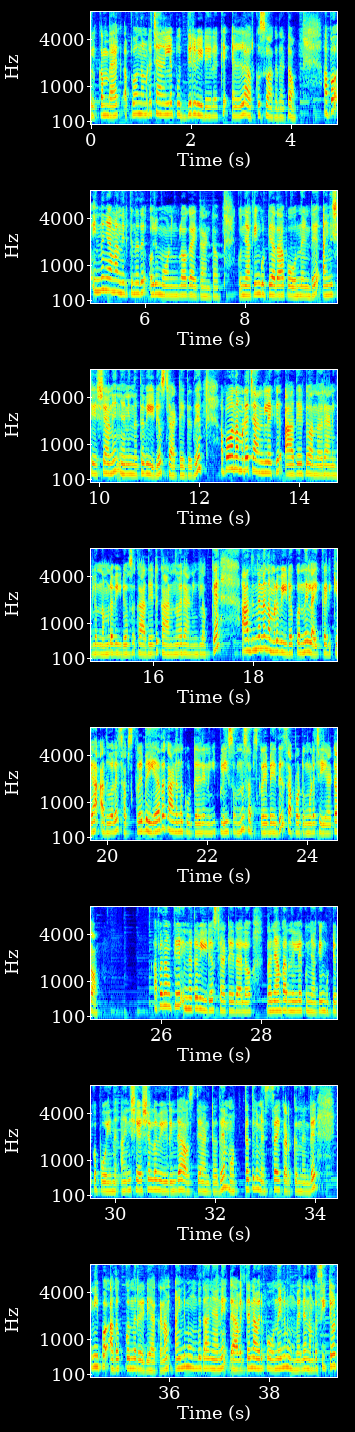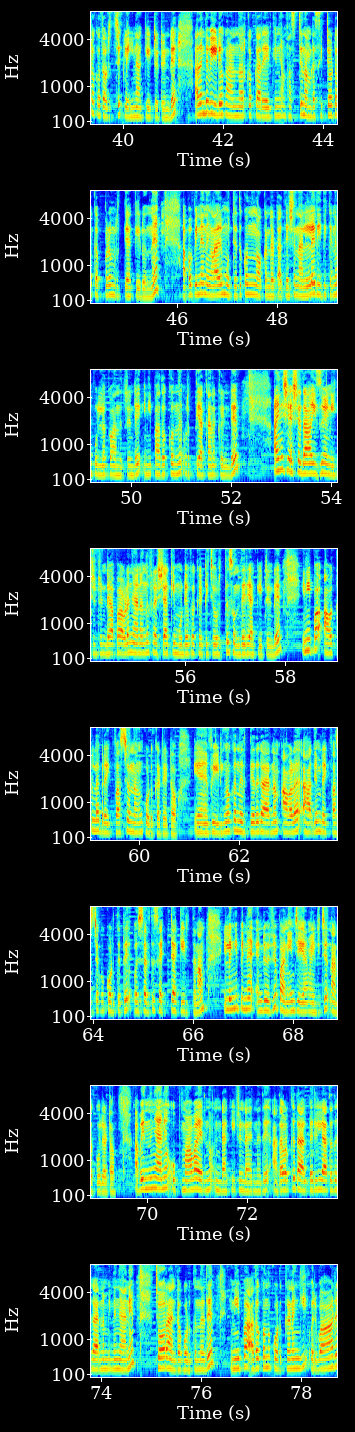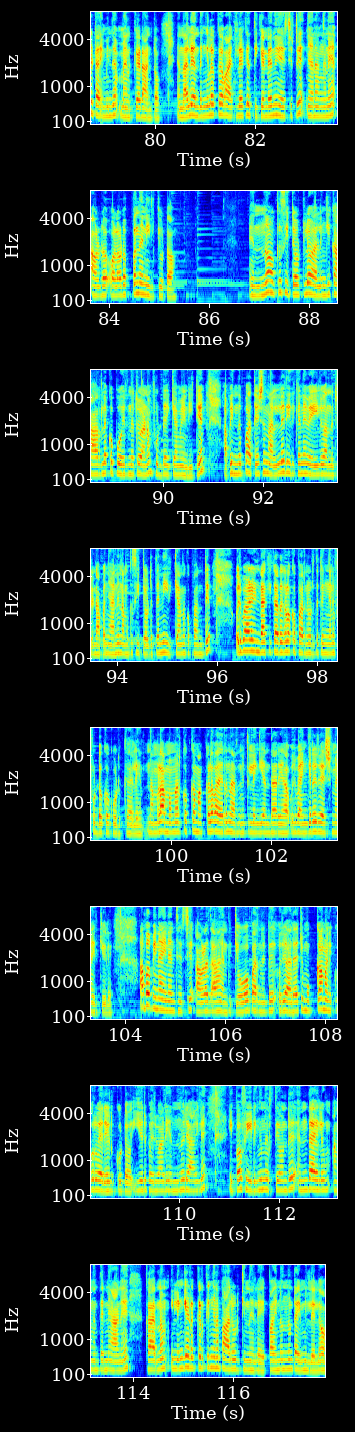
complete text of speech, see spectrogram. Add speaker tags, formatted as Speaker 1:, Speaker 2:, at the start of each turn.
Speaker 1: Welcome back. അപ്പോൾ നമ്മുടെ ചാനലിലെ പുതിയൊരു വീഡിയോയിലേക്ക് എല്ലാവർക്കും സ്വാഗതം കേട്ടോ. അപ്പോൾ ഇന്ന് ഞാൻ വന്നിരിക്കുന്നത് ഒരു മോർണിംഗ് വ്ലോഗ് ആയിട്ടാണ് കേട്ടോ. കുഞ്ഞാക്കിയും കുട്ടി അതാ പോകുന്നുണ്ട്. അതിന് ശേഷമാണ് ഞാൻ ഇന്നത്തെ വീഡിയോ സ്റ്റാർട്ട് ചെയ്തത്. അപ്പോൾ നമ്മുടെ ചാനലിലേക്ക് ആദ്യമായിട്ട് വന്നവരാണെങ്കിലും നമ്മുടെ വീഡിയോസൊക്കെ ആദ്യമായിട്ട് കാണുന്നവരാണെങ്കിലൊക്കെ ആദ്യം തന്നെ നമ്മുടെ വീഡിയോക്ക് ഒന്ന് ലൈക്ക് അടിക്കുക. അതുപോലെ സബ്സ്ക്രൈബ് ചെയ്യാതെ കാണുന്ന കൂട്ടുകാരുണ്ടെങ്കിൽ പ്ലീസ് ഒന്ന് സബ്സ്ക്രൈബ് ചെയ്ത് സപ്പോർട്ടും കൂടെ ചെയ്യാം കേട്ടോ. അപ്പോൾ നമുക്ക് ഇന്നത്തെ വീഡിയോ സ്റ്റാർട്ട് ചെയ്താലോ? ഇതാ ഞാൻ പറഞ്ഞില്ലേ കുഞ്ഞാക്കയും കുട്ടിയൊക്കെ പോയിന്ന്. അതിന് ശേഷമുള്ള വീടിന്റെ അവസ്ഥയാണ് കേട്ടോ അത് മൊത്തത്തിൽ മെസ്സായി കിടക്കുന്നുണ്ട്. ഇനിയിപ്പോൾ അതൊക്കെ ഒന്ന് റെഡിയാക്കണം. അതിന്റെ മുമ്പ് ഇതാ ഞാൻ രാവിലെ തന്നെ അവർ പോകുന്നതിന് മുമ്പ് തന്നെ നമ്മുടെ സിറ്റൗട്ടൊക്കെ തുടച്ച് ക്ലീൻ ആക്കി ഇട്ടിട്ടുണ്ട് അതിന്റെ വീഡിയോ കാണുന്നവർക്കൊക്കെ അറിയായിരിക്കും ഞാൻ ഫസ്റ്റ് നമ്മുടെ സിറ്റൗട്ടൊക്കെ എപ്പോഴും വൃത്തിയാക്കി ഇടുന്നു അപ്പോൾ പിന്നെ നിങ്ങളാരും മുറ്റത്തേക്കൊന്നും നോക്കണ്ട കേട്ടോ അത്യാവശ്യം നല്ല രീതിക്ക് തന്നെ പുല്ലൊക്കെ വന്നിട്ടുണ്ട്. ഇനിയിപ്പോൾ അതൊക്കെ ഒന്ന് വൃത്തിയാക്കാനൊക്കെ ഉണ്ട്. അതിന് ശേഷം ഇതാ ഇസു എണീറ്റിട്ടുണ്ട്. അപ്പോൾ അവളെ ഞാനൊന്ന് ഫ്രഷ് ആക്കി മുടിയൊക്കെ കെട്ടിച്ചു കൊടുത്ത് സുന്ദരിയാക്കിയിട്ടുണ്ട്. ഇനിയിപ്പോൾ അവൾക്കുള്ള ബ്രേക്ക്ഫാസ്റ്റ് ഒന്നും അങ്ങ് കൊടുക്കട്ടെ കേട്ടോ ഫീഡിംഗ് ഒക്കെ നിർത്തിയത് കാരണം അവളെ ആദ്യം ബ്രേക്ക്ഫാസ്റ്റ് ഒക്കെ കൊടുത്തിട്ട് ഒരു സ്ഥലത്ത് സെറ്റാക്കി ഇരുത്തണം. ഇല്ലെങ്കിൽ പിന്നെ എന്റെ ഒരു പണിയും ചെയ്യാൻ വേണ്ടിയിട്ട് നടക്കൂല കേട്ടോ അപ്പോൾ ഇന്ന് ഞാൻ ഉപ്മാവായിരുന്നു ഉണ്ടാക്കിയിട്ടുണ്ടായിരുന്നത്. അത് അവൾക്ക് താല്പര്യമില്ലാത്തത് കാരണം പിന്നെ ഞാൻ ചോറാണ് കേട്ടോ കൊടുക്കുന്നത്. ഇനിയിപ്പോൾ അതൊക്കെ ഒന്ന് കൊടുക്കണമെങ്കിൽ ഒരുപാട് ടൈമിന്റെ മെനക്കേടാണ് കേട്ടോ എന്നാലും എന്തെങ്കിലുമൊക്കെ വയറ്റിലേക്ക് എത്തിക്കേണ്ടതെന്ന് വിചാരിച്ചിട്ട് ഞാൻ അങ്ങനെ അവളുടെ അവളോടൊപ്പം തന്നെ ഇരിക്കും കേട്ടോ എന്നും അവൾക്ക് സിറ്റ് ഔട്ടിലോ അല്ലെങ്കിൽ കാറിലൊക്കെ പോയിരുന്നിട്ട് വേണം ഫുഡ് കഴിക്കാൻ വേണ്ടിയിട്ട്. അപ്പോൾ ഇന്നിപ്പോൾ അത്യാവശ്യം നല്ല രീതിക്ക് തന്നെ വെയിൽ വന്നിട്ടുണ്ട്. അപ്പോൾ ഞാൻ നമുക്ക് സിറ്റ് ഔട്ടിൽ തന്നെ ഇരിക്കാമെന്നൊക്കെ പറഞ്ഞിട്ട് ഒരുപാട് ഉണ്ടാക്കി കഥകളൊക്കെ പറഞ്ഞു കൊടുത്തിട്ട് ഇങ്ങനെ ഫുഡൊക്കെ കൊടുക്കുക അല്ലേ? നമ്മളെ അമ്മമാർക്കൊക്കെ മക്കളെ വയറ് നിറഞ്ഞിട്ടില്ലെങ്കിൽ എന്താ പറയുക ഒരു ഭയങ്കര ഒരു വിഷമമായിരിക്കുമല്ലേ അപ്പോൾ പിന്നെ അതിനനുസരിച്ച് അവളതാ എന്തൊക്കെയോ പറഞ്ഞിട്ട് ഒരു അര ടു മുക്കാൽ മണിക്കൂർ വരെ എടുക്കും കേട്ടോ ഈ ഒരു പരിപാടി എന്നും രാവിലെ ഇപ്പോൾ ഫീഡിങ് നിർത്തിയോണ്ട് എന്തായാലും അങ്ങനെ തന്നെയാണ്. കാരണം ഇല്ലെങ്കിൽ ഇടയ്ക്കിടയ്ക്ക് ഇങ്ങനെ പാൽ കുടിക്കുന്നതല്ലേ? ഇപ്പം അതിനൊന്നും ടൈമില്ലല്ലോ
